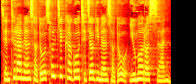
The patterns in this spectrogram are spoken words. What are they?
젠틀하면서도 솔직하고 지적이면서도 유머러스한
